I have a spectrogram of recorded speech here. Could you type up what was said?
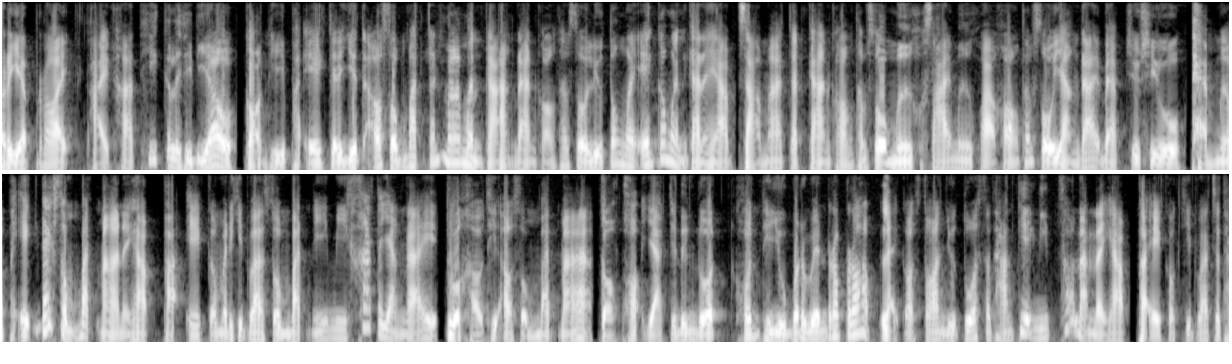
เรียบร้อยตายคาที่กันเลยทีเดียว ก่อนที่พระเอกจะได้ยึดเอาสมบัตินั้นมาเหมือนกันทางด้านของทัศโซริวต้องมยเองก็เหมือนกันนะครับ สามารถจัดการของทัศโซมือซ้ายมือขวาของทัศโซยังได้แบบชิวๆแถมเมื่อพระเอกได้สมบัติมานะครับพระเอกก็ไม่ได้คิดว่าสมบัตินี้มีค่าแต่อย่างใดตัวเขาที่เอาสมบัติมา ก็เพราะอยากจะดึงดูดคนที่อยู่บริเวณรอบๆ และก็ซ่อนอยู่ตัวสถานที่นี้เท่านั้นนะครับพระเอกก็คิดว่าจะท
